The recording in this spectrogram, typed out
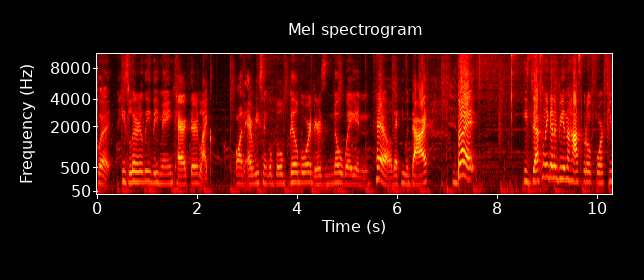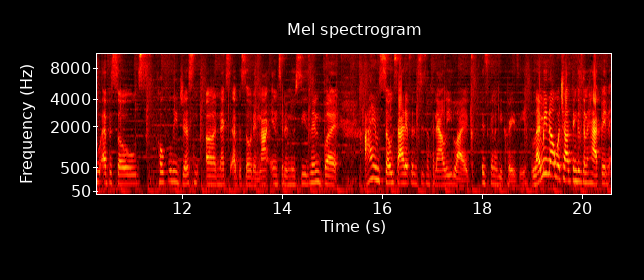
But he's literally the main character like on every single billboard there's no way in hell that he would die but he's definitely going to be in the hospital for a few episodes hopefully just uh, next episode and not into the new season but I am so excited for the season finale. Like, it's gonna be crazy. Let me know what y'all think is gonna happen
